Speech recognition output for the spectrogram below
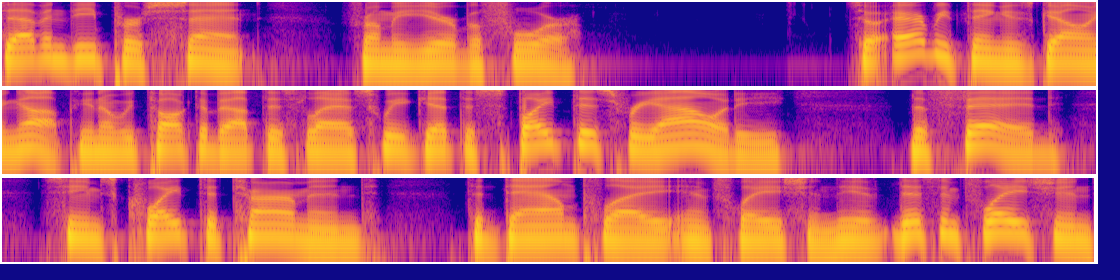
70% from a year before. So everything is going up. You know, we talked about this last week. Yet, despite this reality, the Fed seems quite determined to downplay inflation. The, this inflation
